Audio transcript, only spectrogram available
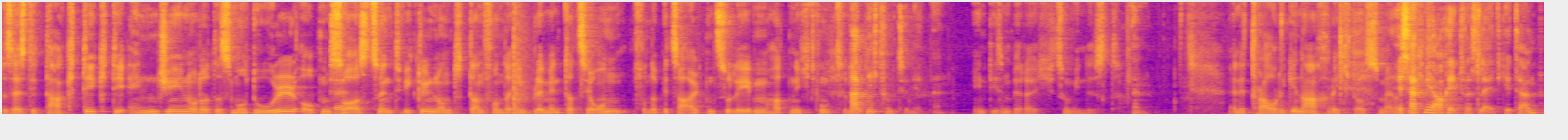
Das heißt, die Taktik, die Engine oder das Modul Open Source ja. zu entwickeln und dann von der Implementation, von der bezahlten zu leben, hat nicht funktioniert. Hat nicht funktioniert, nein. In diesem Bereich zumindest. Nein. Eine traurige Nachricht aus meiner es Sicht. Es hat mir auch etwas leid getan,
